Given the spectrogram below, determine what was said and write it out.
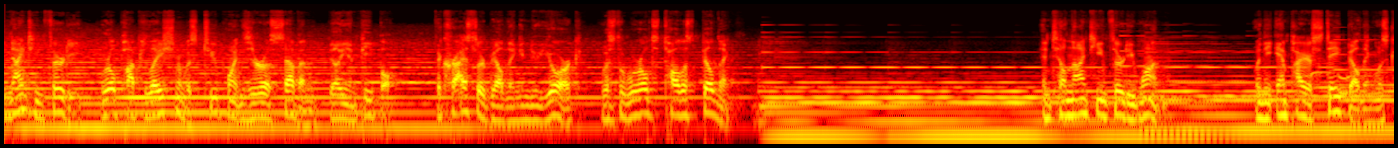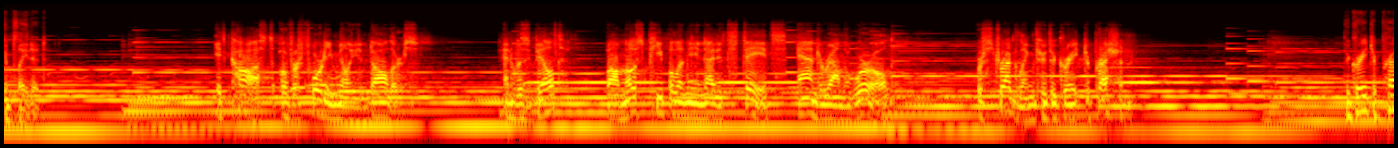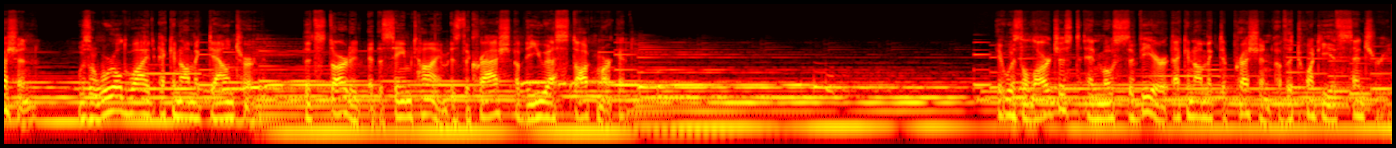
In 1930, world population was 2.07 billion people. The Chrysler Building in New York was the world's tallest building. Until 1931, when the Empire State Building was completed. It cost over $40 million and was built while most people in the United States and around the world were struggling through the Great Depression. The Great Depression was a worldwide economic downturn that started at the same time as the crash of the US stock market. It was the largest and most severe economic depression of the 20th century.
